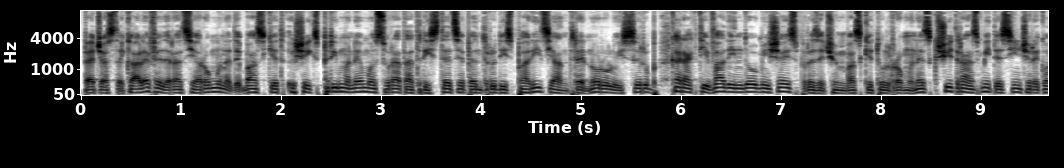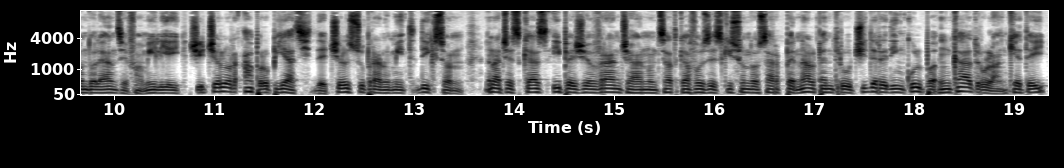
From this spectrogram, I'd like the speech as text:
Pe această cale, Federația Română de Basket își exprimă nemăsurata tristețe pentru dispariția antrenorului sârb care activa din 2016 în basketul românesc și transmite sincere condoleanțe familiei și celor apropiați de cel supranumit Dixon. În acest caz, IPJ Vrancea a anunțat că a fost deschis un dosar penal pentru ucidere din culpă în cadrul anchetei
